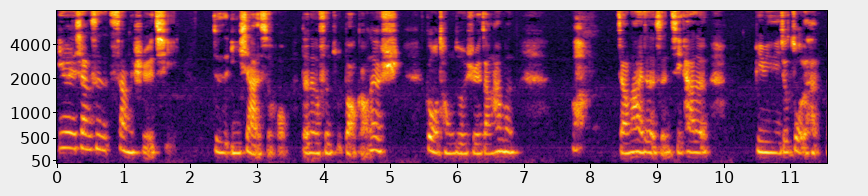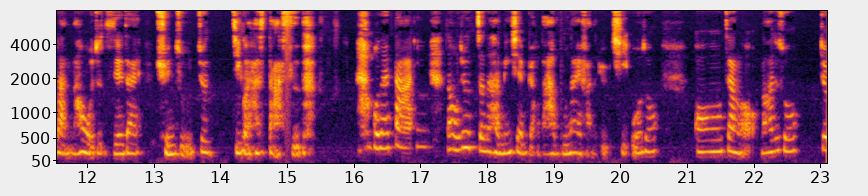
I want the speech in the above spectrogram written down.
因为像是上学期就是一下的时候的那个分组报告，那个学跟我同组的学长他们，哇，讲他还是很生气，他的 PPT 就做的很烂，然后我就直接在群组就尽管他是大四的。我在大一，然后我就真的很明显表达很不耐烦的语气，我说：“哦，这样哦。”然后他就说，就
